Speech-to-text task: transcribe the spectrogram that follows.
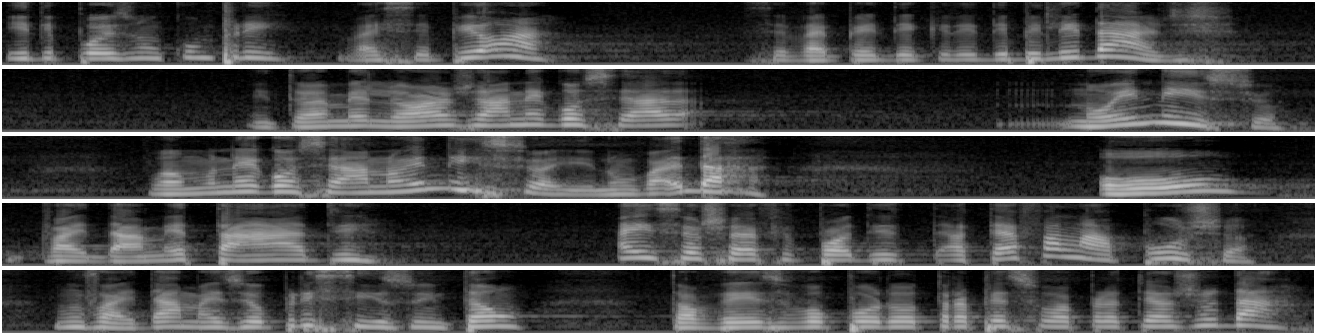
e depois não cumprir. Vai ser pior. Você vai perder credibilidade. Então é melhor já negociar no início. Vamos negociar no início aí, não vai dar. Ou vai dar metade. Aí seu chefe pode até falar, puxa, não vai dar, mas eu preciso, então talvez vou pôr outra pessoa para te ajudar.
